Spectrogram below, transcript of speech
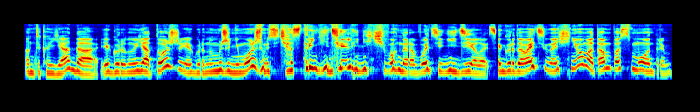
Она такая, я да. Я говорю, ну я тоже. Я говорю, ну мы же не можем сейчас три недели ничего на работе не делать. Я говорю, давай давайте начнем, а там посмотрим.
